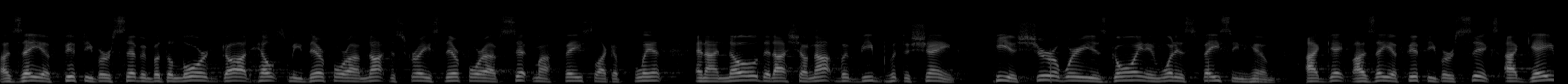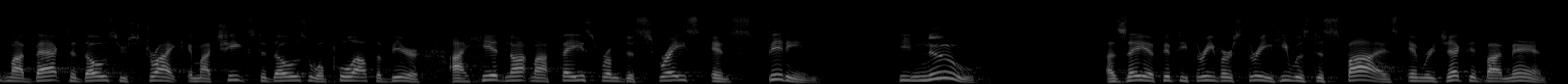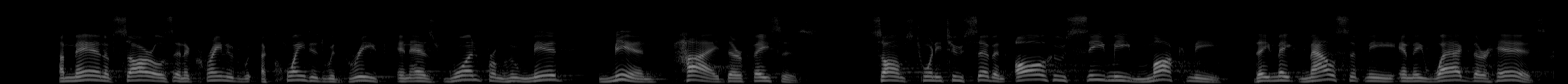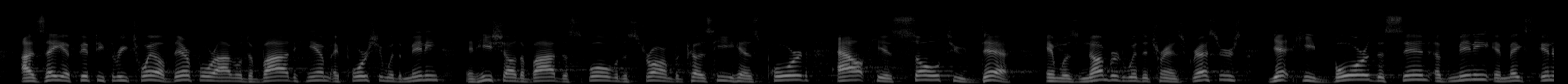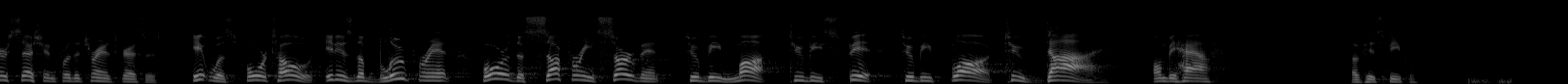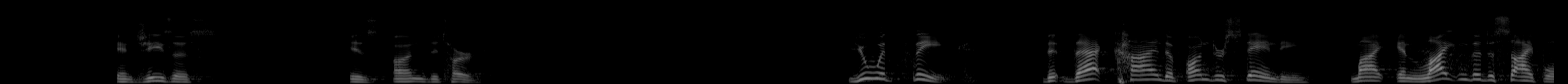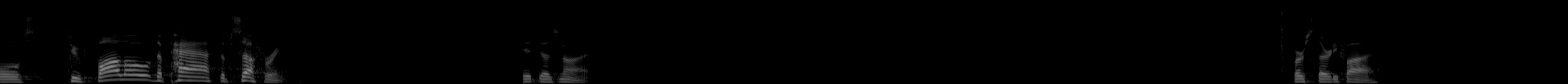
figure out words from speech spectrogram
Isaiah 50, verse 7 But the Lord God helps me, therefore I am not disgraced. Therefore I have set my face like a flint, and I know that I shall not be put to shame. He is sure of where he is going and what is facing him. I gave Isaiah 50, verse 6 I gave my back to those who strike, and my cheeks to those who will pull out the beer. I hid not my face from disgrace and spitting. He knew. Isaiah 53, verse 3 He was despised and rejected by man, a man of sorrows and acquainted with, acquainted with grief, and as one from whom men, men hide their faces. Psalms 22 7 All who see me mock me. They make mouths at me and they wag their heads. Isaiah 53 12 Therefore I will divide him a portion with the many, and he shall divide the spoil with the strong, because he has poured out his soul to death and was numbered with the transgressors. Yet he bore the sin of many and makes intercession for the transgressors. It was foretold. It is the blueprint for the suffering servant to be mocked, to be spit, to be flogged, to die on behalf of his people. And Jesus is undeterred. You would think that that kind of understanding might enlighten the disciples to follow the path of suffering. It does not. Verse 35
